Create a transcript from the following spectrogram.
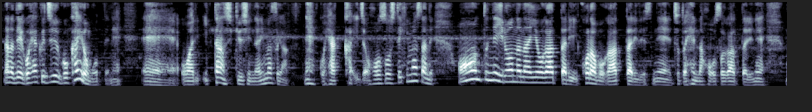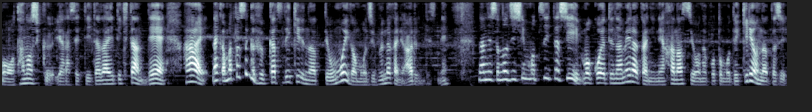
なので、515回をもってね、えー、終わり、一旦休止になりますが、ね、500回以上放送してきましたんで、ほんとね、いろんな内容があったり、コラボがあったりですね、ちょっと変な放送があったりね、もう楽しくやらせていただいてきたんで、はい。なんかまたすぐ復活できるなって思いがもう自分の中にはあるんですね。なんでその自信もついたし、もうこうやって滑らかにね、話すようなこともできるようになったし、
